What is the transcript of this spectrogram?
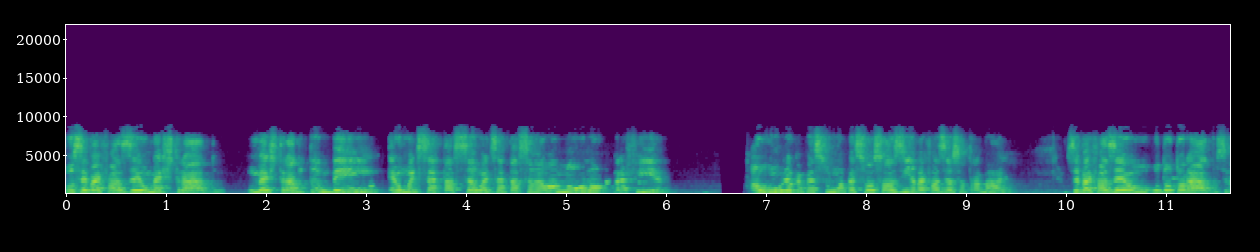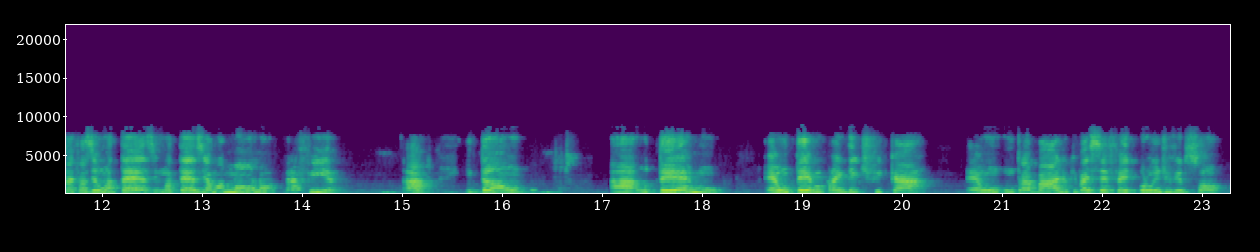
Você vai fazer o mestrado. O mestrado também é uma dissertação. A dissertação é uma monografia. A única pessoa, uma pessoa sozinha vai fazer o seu trabalho. Você vai fazer o, o doutorado, você vai fazer uma tese. Uma tese é uma monografia, tá? Então, a, o termo é um termo para identificar é um, um, trabalho que vai ser feito por um indivíduo só.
